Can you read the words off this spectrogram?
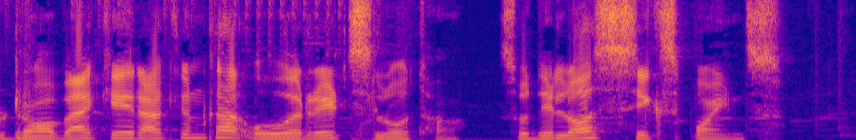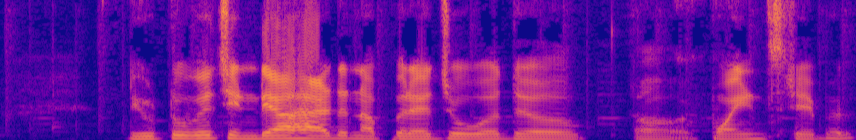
ड्रॉबैक ये रहा कि उनका ओवर रेट स्लो था। So they lost six points due to which India had an upper edge over the points table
